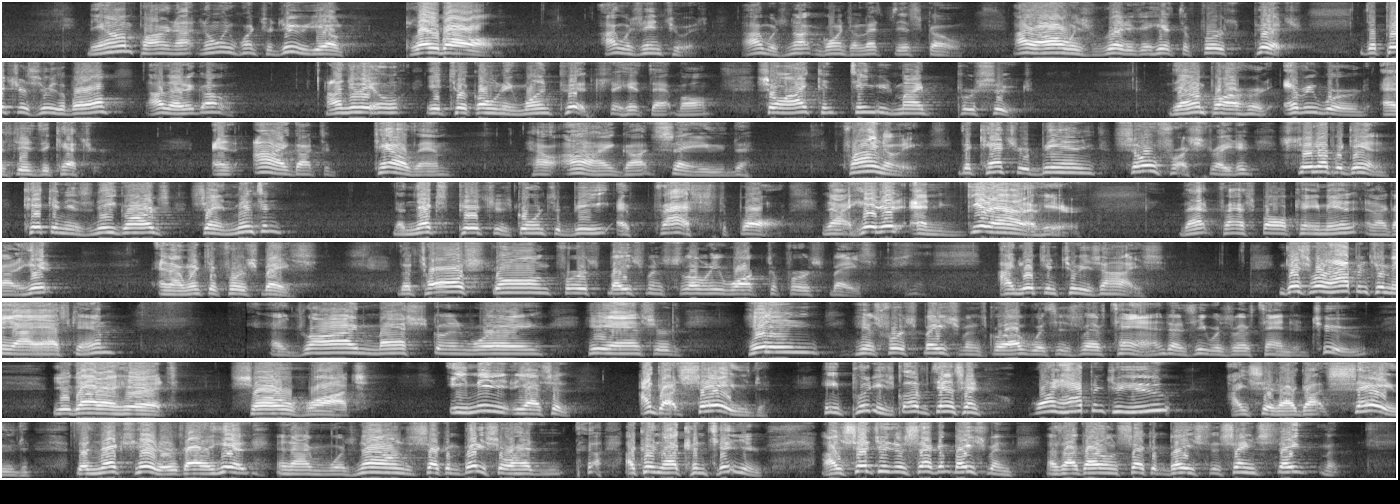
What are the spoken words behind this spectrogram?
The umpire, not knowing what to do, yelled, Play ball. I was into it. I was not going to let this go. I always ready to hit the first pitch. The pitcher threw the ball, I let it go. I knew it, it took only one pitch to hit that ball, so I continued my pursuit. The umpire heard every word, as did the catcher. And I got to tell them how I got saved. Finally, the catcher, being so frustrated, stood up again, kicking his knee guards, saying, Minton, the next pitch is going to be a fast ball. Now hit it and get out of here. That fastball came in and I got a hit and I went to first base. The tall, strong first baseman slowly walked to first base. I looked into his eyes. Guess what happened to me? I asked him. A dry, masculine way, he answered, hitting his first baseman's glove with his left hand, as he was left handed too. You got a hit. So what? Immediately I said, I got saved. he put his gloves down, saying, "What happened to you?" I said, "I got saved." The next hitter got a hit, and I was now on the second base, so I had I could not continue. I said to the second baseman as I got on second base the same statement.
